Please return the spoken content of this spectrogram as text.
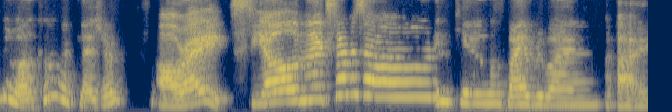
You're welcome. My pleasure. All right. See y'all in the next episode. Thank you. Bye, everyone. Bye.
